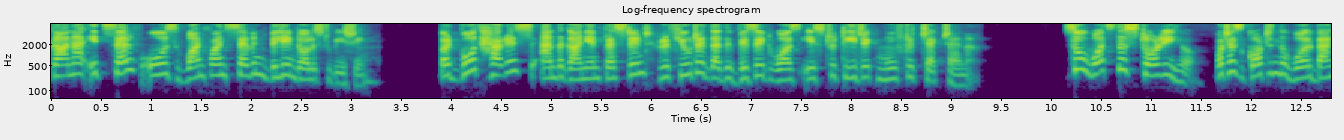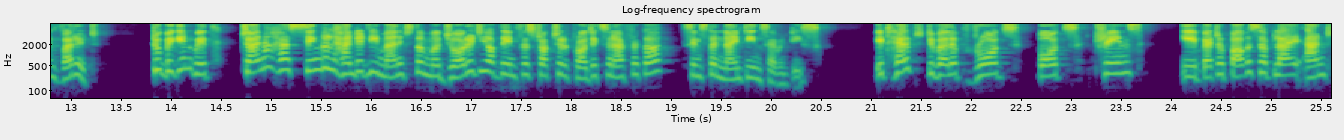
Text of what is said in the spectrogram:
Ghana itself owes $1.7 billion to Beijing. But both Harris and the Ghanaian president refuted that the visit was a strategic move to check China. So what's the story here? What has gotten the World Bank worried? To begin with, China has single handedly managed the majority of the infrastructural projects in Africa since the 1970s. It helped develop roads, ports, trains, a better power supply, and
